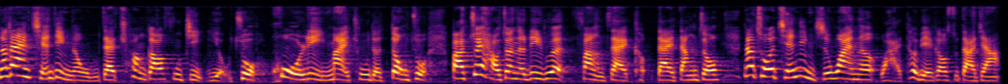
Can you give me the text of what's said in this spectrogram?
那当然前顶呢，我们在创高附近有做获利卖出的动作，把最好赚的利润放在口袋当中。那除了前顶之外呢，我还特别告诉大家。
